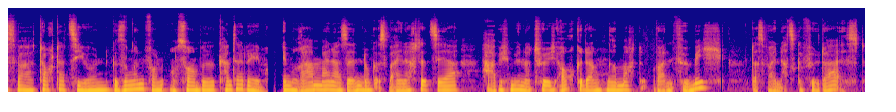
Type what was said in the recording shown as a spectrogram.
Das war Tochter Zion, gesungen von Ensemble Cantaremo. Im Rahmen meiner Sendung Es weihnachtet sehr habe ich mir natürlich auch Gedanken gemacht, wann für mich das Weihnachtsgefühl da ist.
